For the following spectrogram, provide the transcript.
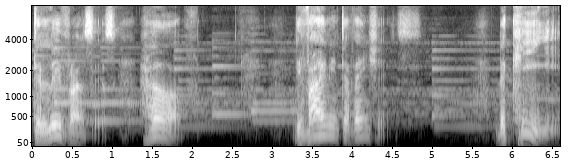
deliverances, help, divine interventions. The key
